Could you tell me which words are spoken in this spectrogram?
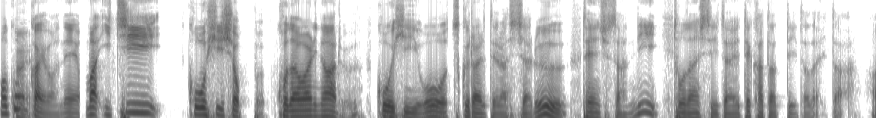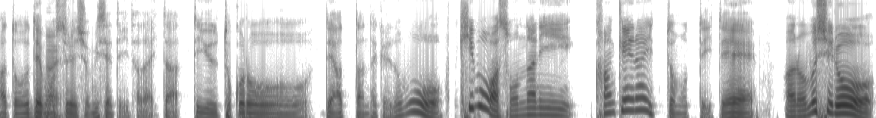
まあ、今回はね、まあ、一コーヒーショップこだわりのあるコーヒーを作られてらっしゃる店主さんに登壇していただいて語っていただいたあとデモンストレーション見せていただいたっていうところであったんだけれども規模はそんなに関係ないと思っていてあのむしろ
